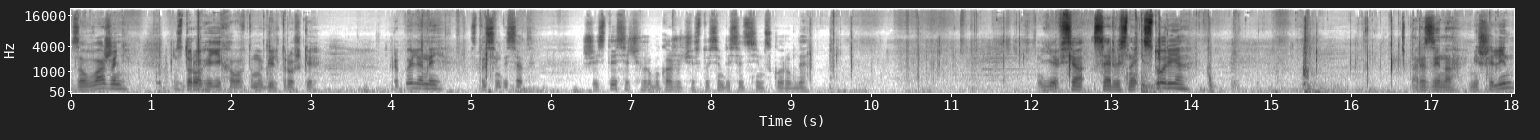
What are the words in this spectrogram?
зауважень. З дороги їхав автомобіль трошки припилений. 176 тисяч, грубо кажучи, 177 скоро буде. Є вся сервісна історія. Резина Michelin.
